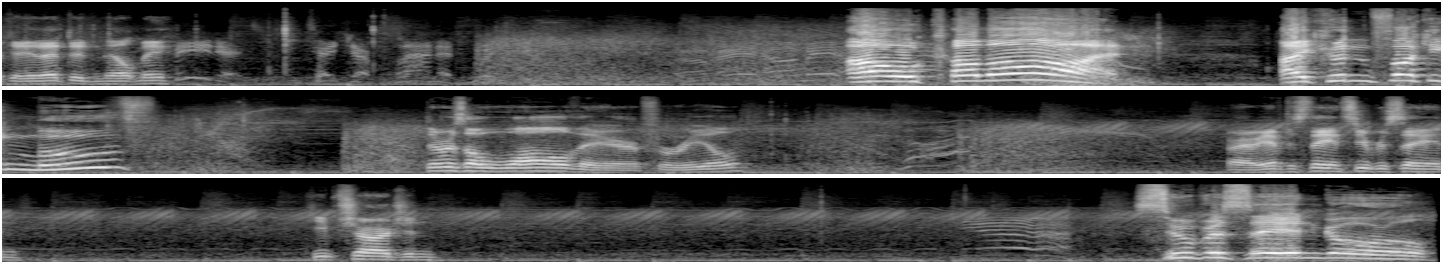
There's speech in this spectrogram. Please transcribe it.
Okay, that didn't help me. Beat it. Take your planet with you. Kamehameha! Oh, come on! I couldn't fucking move? There was a wall there, for real? Alright, we have to stay in Super Saiyan. Keep charging. Super Saiyan Gorl!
